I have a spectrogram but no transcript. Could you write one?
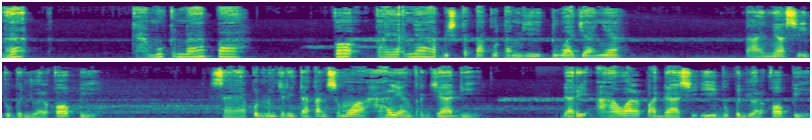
Nak, kamu kenapa? Kok kayaknya habis ketakutan gitu wajahnya? Tanya si ibu penjual kopi Saya pun menceritakan semua hal yang terjadi Dari awal pada si ibu penjual kopi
